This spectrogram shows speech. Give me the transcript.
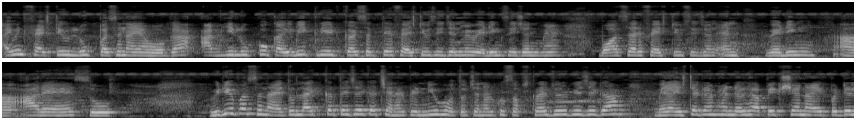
I mean festive look पसंद आया होगा। आप ये लुक को कहीं भी क्रिएट कर सकते हैं फेस्टिव सीज़न में वेडिंग सीज़न में। बहुत सारे फेस्टिव सीज़न एंड वेडिंग आ रहे हैं सो वीडियो पसंद आए तो लाइक करते जाएगा चैनल पे न्यू हो तो चैनल को सब्सक्राइब ज़रूर कीजिएगा। मेरा इंस्टाग्राम हैंडल है अपेक्षा नायक पटेल।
